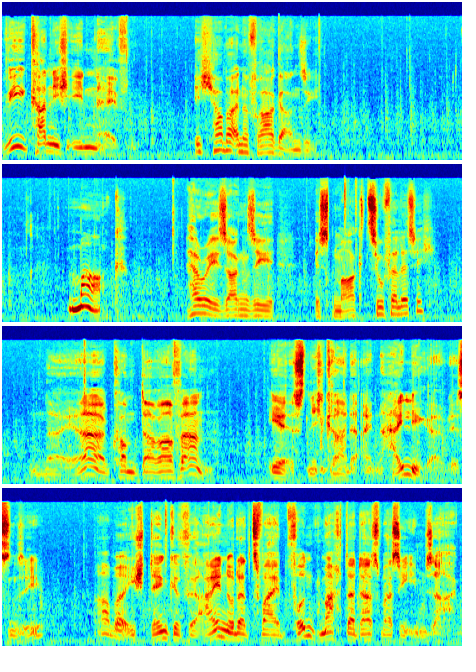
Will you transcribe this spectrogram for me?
Wie kann ich Ihnen helfen? Ich habe eine Frage an Sie. Mark. Harry, sagen Sie, ist Mark zuverlässig? Naja, kommt darauf an. Er ist nicht gerade ein Heiliger, wissen Sie. Aber ich denke, für ein oder zwei Pfund macht er das, was Sie ihm sagen.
